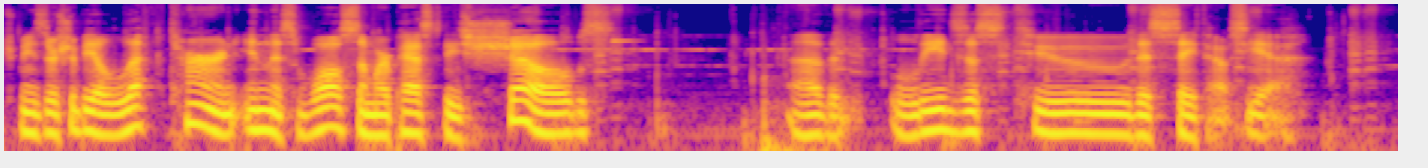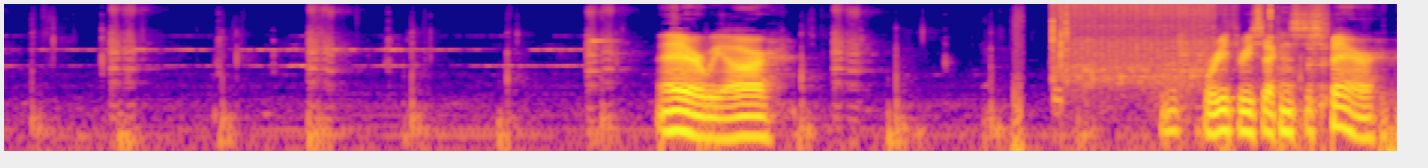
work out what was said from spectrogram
which means there should be a left turn in this wall somewhere past these shelves uh, that leads us to this safe house, yeah. There we are. 43 seconds to spare.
